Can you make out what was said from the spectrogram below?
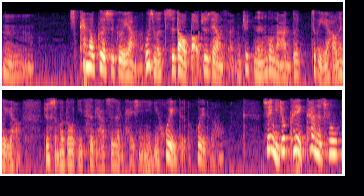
嗯。看到各式各样的，为什么吃到饱就是这样子啊？你就能够拿，你都这个也好，那个也好，就什么都一次给他吃得很开心。你你会的，会的哈。所以你就可以看得出，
